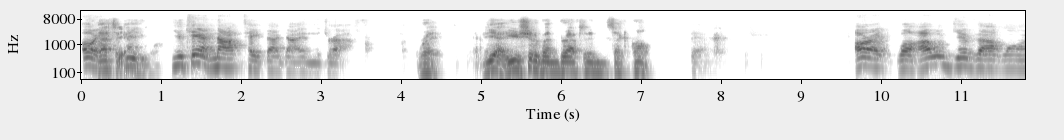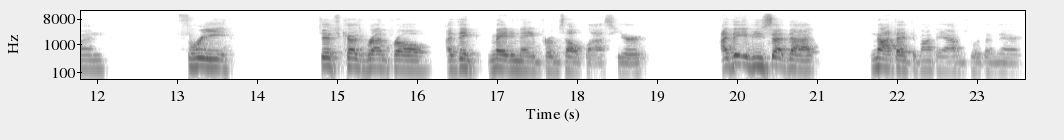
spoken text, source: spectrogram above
Oh yeah. that's a guy you, you want, you can't not take that guy in the draft. right? Yeah, you should have been drafted in the second round. Yeah. All right. Well, I will give that one three just because Renfrow, I think, made a name for himself last year. I think if you said that, not that Davante Adams would have been there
